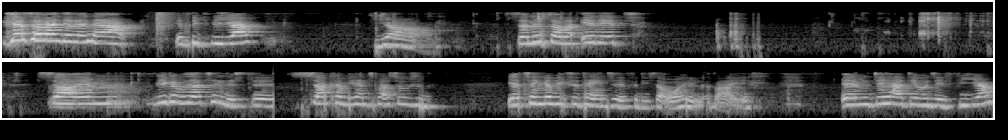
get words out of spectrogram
Ja, så vandt jeg den her. Jeg fik 4. Ja. Så nu står der 1-1. Så øhm, vi går videre til næste. Så kommer vi hen til posthuset. Jeg tænker, vi ikke skal tage en til, fordi så overhælder jeg bare en. Øhm, det her, det var del 4.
